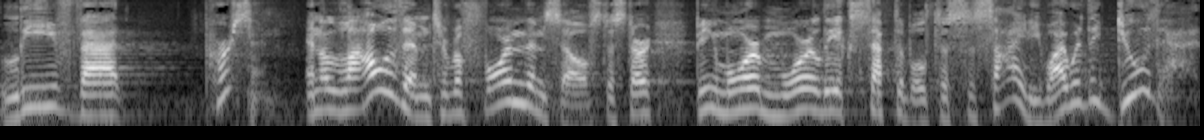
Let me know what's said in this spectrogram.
leave that person and allow them to reform themselves to start being more morally acceptable to society? Why would they do that?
